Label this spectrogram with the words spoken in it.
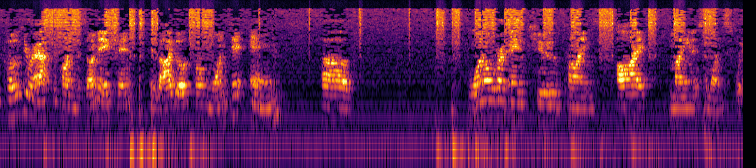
Suppose you were asked to find the summation as i goes from 1 to n of 1 over n cubed times i minus 1 squared.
